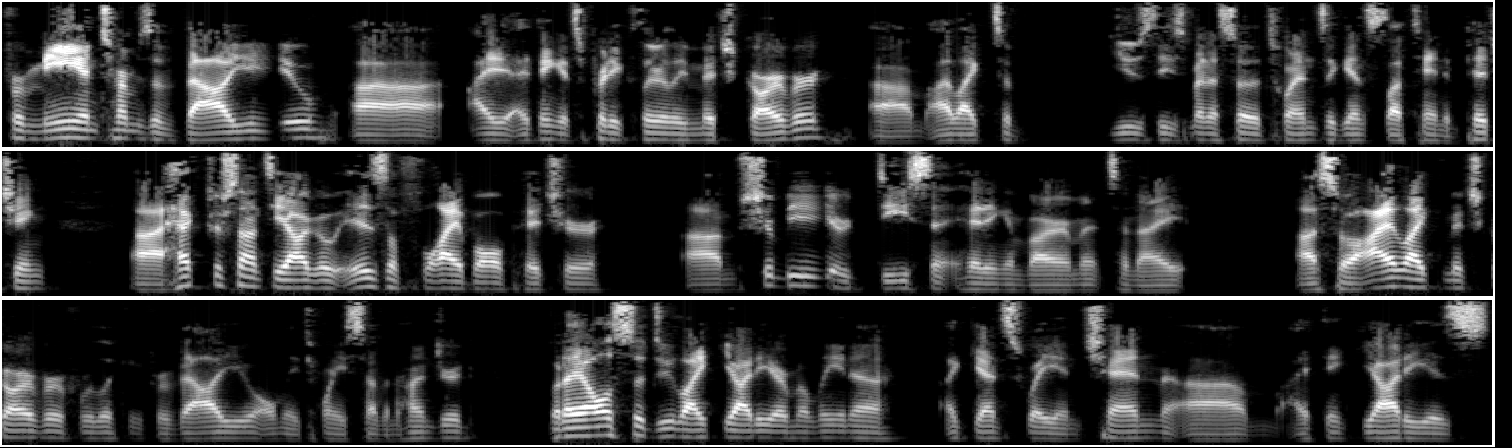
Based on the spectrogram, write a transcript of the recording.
for me, in terms of value, uh, I, I, think it's pretty clearly Mitch Garver. Um, I like to use these Minnesota Twins against left-handed pitching. Uh, Hector Santiago is a fly ball pitcher. Um, should be a decent hitting environment tonight. Uh, so I like Mitch Garver if we're looking for value, only 2,700. But I also do like Yadier Molina against Wei Yin Chen. Um, I think Yadi is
